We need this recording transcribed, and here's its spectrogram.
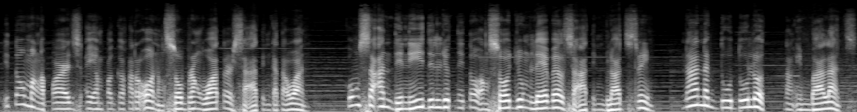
Itong mga parts ay ang pagkakaroon ng sobrang water sa ating katawan, kung saan dinidilute nito ang sodium level sa ating bloodstream na nagdudulot ng imbalance.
